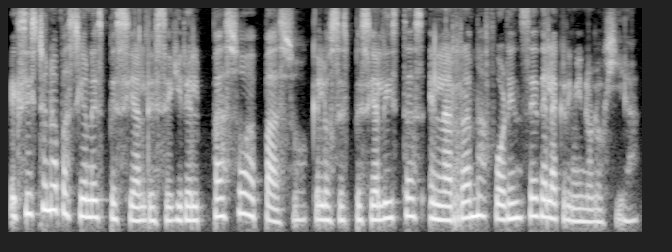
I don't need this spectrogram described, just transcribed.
Existe una pasión especial de seguir el paso a paso que los especialistas en la rama forense de la criminología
